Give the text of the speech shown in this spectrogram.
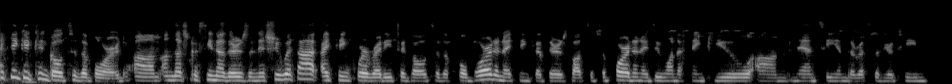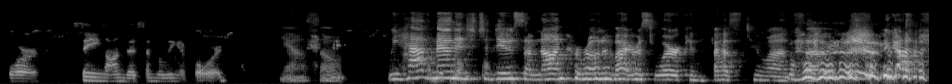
I think it can go to the board. Um, unless Christina, there's an issue with that. I think we're ready to go to the full board, and I think that there's lots of support. And I do want to thank you, um, Nancy, and the rest of your team for staying on this and moving it forward. Yeah. So we have managed to do some non-coronavirus work in the past two months. So we got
